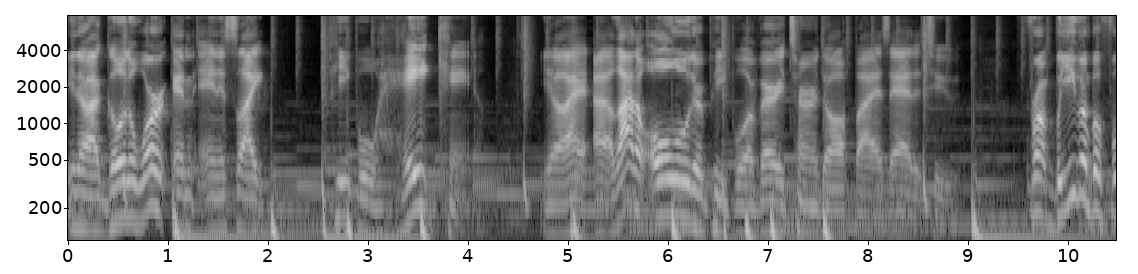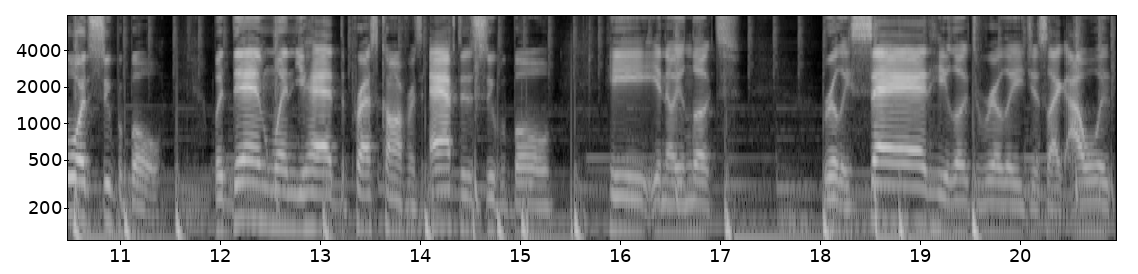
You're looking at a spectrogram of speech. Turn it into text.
you know, I go to work and and it's like people hate Cam. You know, I, I, a lot of older people are very turned off by his attitude. From but even before the Super Bowl, but then when you had the press conference after the Super Bowl, he, you know, he looked really sad. He looked really just like I would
